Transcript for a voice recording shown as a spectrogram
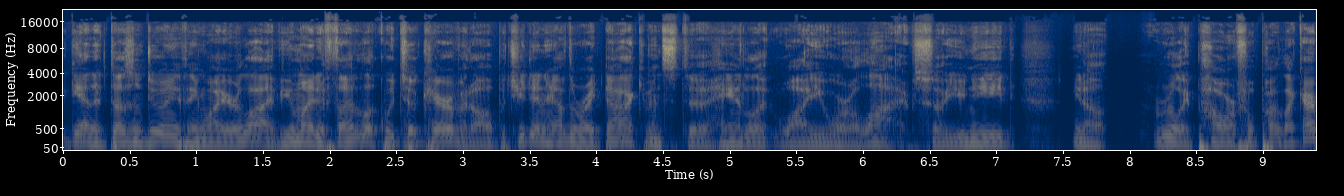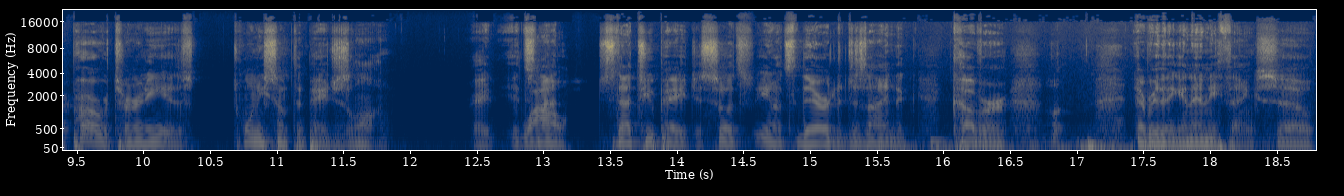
again it doesn't do anything while you're alive. You might have thought, look, we took care of it all, but you didn't have the right documents to handle it while you were alive. So you need you know really powerful like our power of attorney is twenty something pages long. Right. It's wow. Not, it's not two pages. So it's you know it's there to design to cover everything and anything. So,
